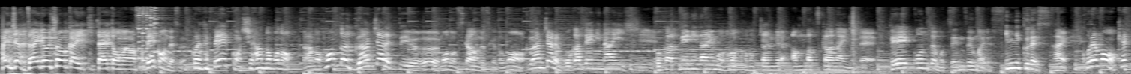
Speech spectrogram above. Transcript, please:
はいじゃあ材料紹介いきたいと思います。ベーコンです。これねベーコン市販のもの。あの本当はグアンチャーレっていうものを使うんですけどもグアンチャーレご家庭にないしご家庭にないものはこのチャンネルあんま使わないのでベーコンでも全然うまいです。ニンニクです。はい。これも結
